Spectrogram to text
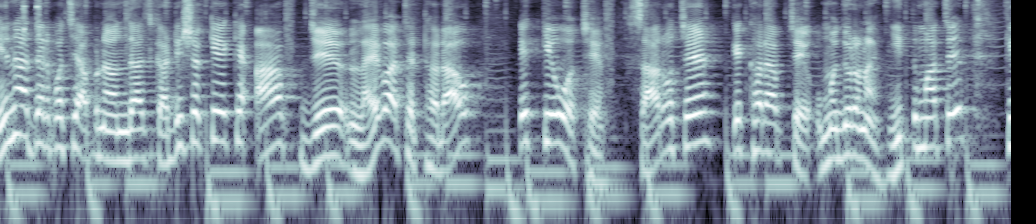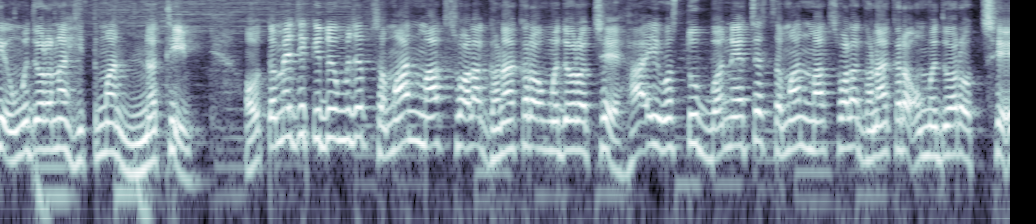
એના આધાર પછી આપણે અંદાજ કાઢી શકીએ કે આ જે લાવ્યા છે ઠરાવ, એ કેવો છે? સારો છે કે ખરાબ છે? ઉમેદવારોના હિતમાં છે કે ઉમેદવારોના હિતમાં નથી? હવે તમે જે કીધું મુજબ સમાન માર્ક્સ વાળા ઘણા ખરા ઉમેદવારો છે. હા, એ વસ્તુ બને છે, સમાન માર્ક્સ વાળા ઘણા ખરા ઉમેદવારો છે.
